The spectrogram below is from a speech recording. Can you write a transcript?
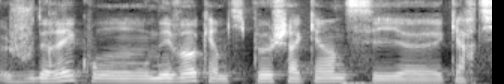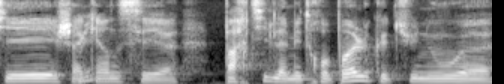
je voudrais qu'on évoque un petit peu chacun de ces quartiers, chacun de ces partie de la métropole que tu nous, euh,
